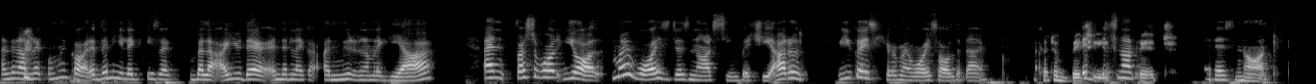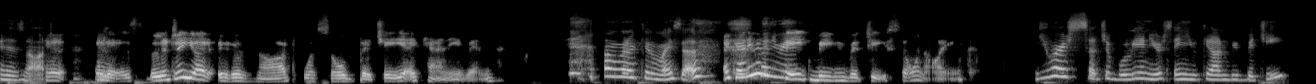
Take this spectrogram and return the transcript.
And then i'm like oh my god. And then he like he's like bella are you there? And then like I unmute and i'm like yeah. And first of all y'all my voice does not seem bitchy. I don't you guys hear my voice all the time. Such a bitchy it's not- bitch. It is not. It is not. It, it is. Literally, your it is not was so bitchy. I can't even. I'm gonna kill myself. I can't even Anyway. fake being bitchy. So annoying. You are such a bully, and you're saying you cannot be bitchy.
